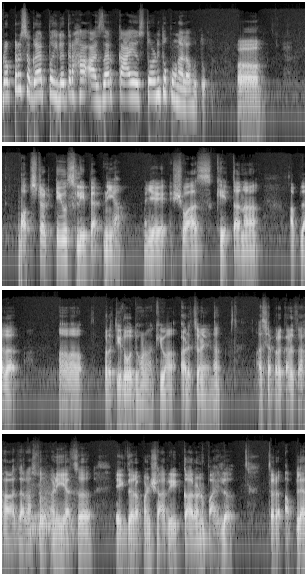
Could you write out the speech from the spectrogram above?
डॉक्टर सगळ्यात पहिलं तर हा आजार काय असतो आणि तो कोणाला होतो? ऑबस्ट्रक्टिव्ह स्लीप ॲपनिया म्हणजे श्वास घेताना आपल्याला प्रतिरोध होणं किंवा अडचण येणं अशा प्रकारचा हा आजार असतो. आणि याचं एक जर आपण शारीरिक कारण पाहिलं तर आपल्या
